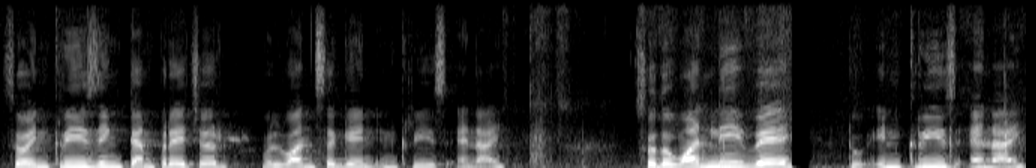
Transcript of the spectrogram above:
So, increasing temperature will once again increase Ni. So, the only way to increase Ni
